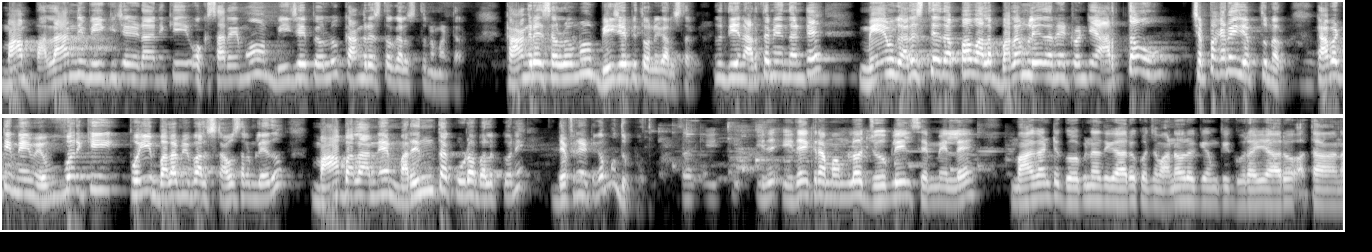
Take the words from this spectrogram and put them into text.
మా బలాన్ని వీకి చేయడానికి ఒకసారేమో బీజేపీ వాళ్ళు కాంగ్రెస్తో కలుస్తున్నామంటారు. కాంగ్రెస్ వాళ్ళేమో బీజేపీతోనే కలుస్తారు. దీని అర్థం ఏంటంటే మేము కలిస్తే తప్ప వాళ్ళ బలం లేదనేటువంటి అర్థం చెప్పకనే చెప్తున్నారు. కాబట్టి మేము ఎవ్వరికి పోయి బలం ఇవ్వాల్సిన అవసరం లేదు. మా బలాన్నే మరింత కూడా బలుక్కొని డెఫినెట్గా ముందుకు పోతుంది సో ఇదే ఇదే క్రమంలో జూబ్లీహిల్స్ ఎమ్మెల్యే మాగంటి గోపినాథ్ గారు కొంచెం అనారోగ్యంకి గురయ్యారు. తన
